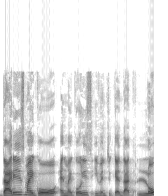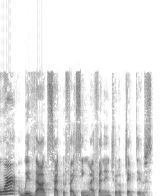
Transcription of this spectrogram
That is my goal. And my goal is even to get that lower without sacrificing my financial objectives.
